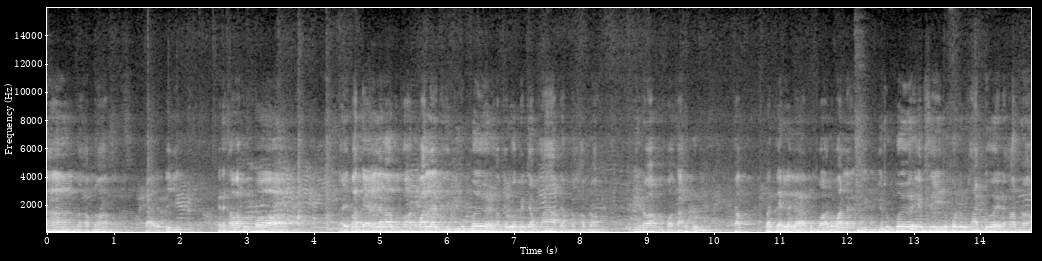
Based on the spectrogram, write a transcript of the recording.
น้ำนะครับเนาะการได้ยินได้ข่าวว่าคุณพ่อ ไอ้ป้าแตนแล้วก็คุณพ่อในวันและทีมยูทูบเบอร์นะครับจะร่วมเป็นเจ้าภาพนะครับเนาะทีนี้เนาะขอสาธุบุญกับป้าแตนแล้วก็คุณพ่อในวันและทีมยูทูบเบอร์เอฟซีทุกคนทุกท่านด้วยนะครับเนาะ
